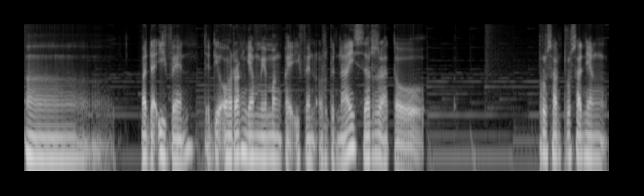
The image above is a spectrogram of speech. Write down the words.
uh, pada event. Jadi orang yang memang kayak event organizer atau perusahaan-perusahaan yang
